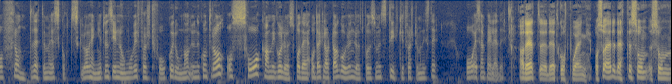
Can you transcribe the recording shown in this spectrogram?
å, fronte dette med skotsk uavhengighet. Hun sier nå må vi først få koronaen under kontroll, og så kan vi gå løs på det. Og det er klart, da går hun løs på det som en styrket førsteminister og SMP-leder. Ja, det er, et, det er, et, godt poeng. Og så er det dette som, som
